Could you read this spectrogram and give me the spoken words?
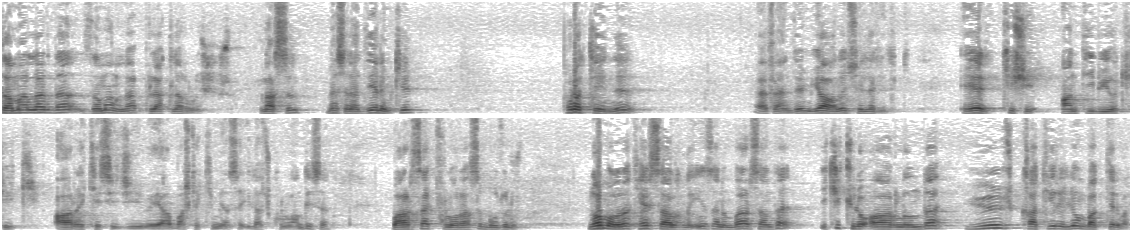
damarlarda zamanla plaklar oluşur. Nasıl? Mesela diyelim ki proteinli efendim yağlı şeyler yedik. Eğer kişi antibiyotik, ağrı kesici veya başka kimyasal ilaç kullandıysa bağırsak florası bozulur. Normal olarak her sağlıklı insanın bağırsağında 2 kilo ağırlığında 100 katrilyon bakteri var.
